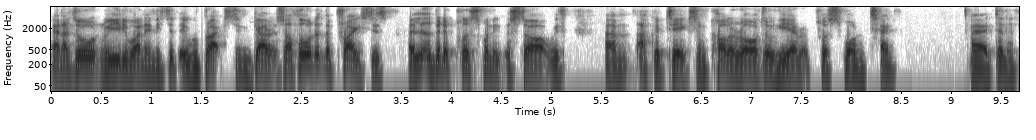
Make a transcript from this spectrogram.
and I don't really want anything to do with Braxton Garrett. So I thought at the prices, a little bit of plus money to start with, um, I could take some Colorado here at plus 110. Uh, Dylan.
